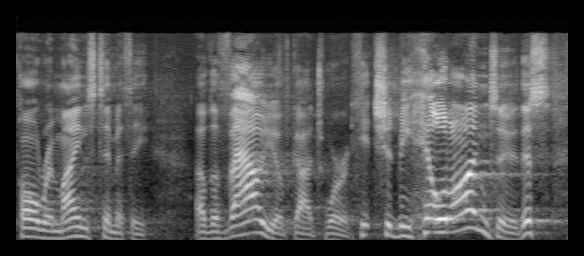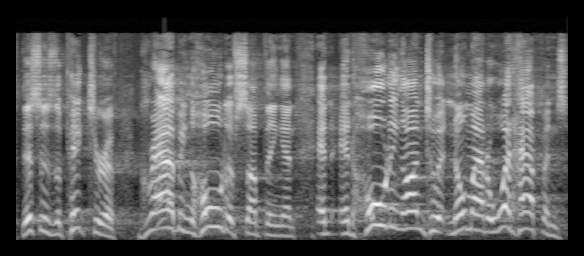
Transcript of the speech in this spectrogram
Paul reminds Timothy of the value of God's word. It should be held on to. This, this is a picture of grabbing hold of something and, and, and holding on to it no matter what happens,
